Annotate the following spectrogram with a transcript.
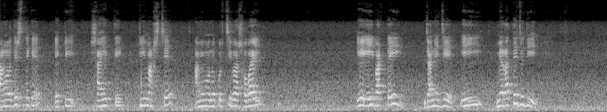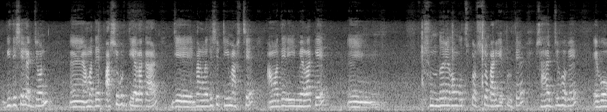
বাংলাদেশ থেকে একটি সাহিত্যিক টিম আসছে। আমি মনে করছি বা সবাই এই বার্তাই জানে যে এই মেলাতে যদি বিদেশের একজন আমাদের পার্শ্ববর্তী এলাকার যে বাংলাদেশের টিম আসছে, আমাদের এই মেলাকে সুন্দর এবং উৎকর্ষ বাড়িয়ে তুলতে সাহায্য হবে এবং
